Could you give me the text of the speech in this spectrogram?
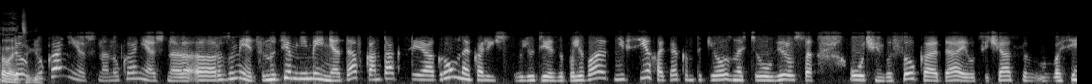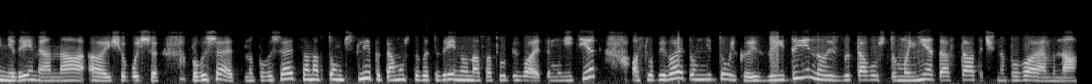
Давайте. Да, ну, конечно, ну, конечно, э, разумеется. Но, тем не менее, да, ВКонтакте огромное количество людей заболевают, не все, хотя контагиозность у вируса очень высокая, да, и вот сейчас в осеннее время она а, еще больше повышается. Но повышается она в том числе потому, что в это время у нас ослабевает иммунитет. Ослабевает он не только из-за еды, но из-за того, что мы недостаточно бываем на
